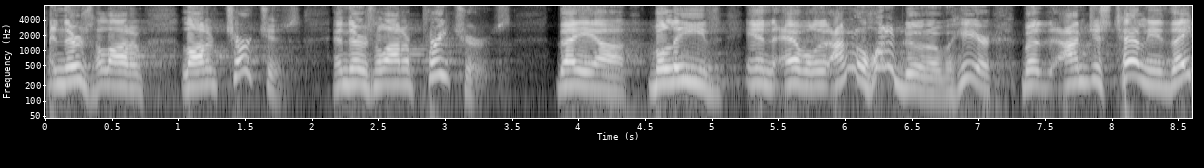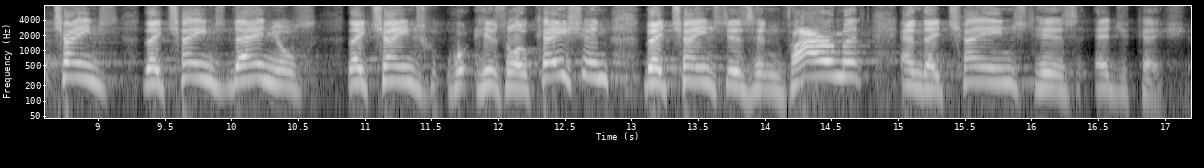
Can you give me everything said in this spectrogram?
And there's a lot of, lot of churches, and there's a lot of preachers they uh, believe in evolution. I don't know what I'm doing over here, but I'm just telling you, they changed, they changed Daniel's, they changed his location, they changed his environment, and they changed his education.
